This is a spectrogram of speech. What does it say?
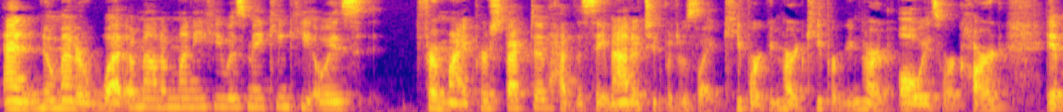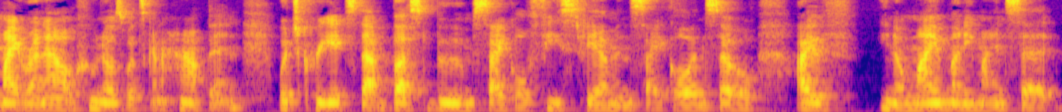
And no matter what amount of money he was making, he always from my perspective, had the same attitude, which was like, keep working hard, keep working hard, always work hard. It might run out. Who knows what's going to happen? Which creates that bust boom cycle, feast famine cycle. And so I've, you know, my money mindset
